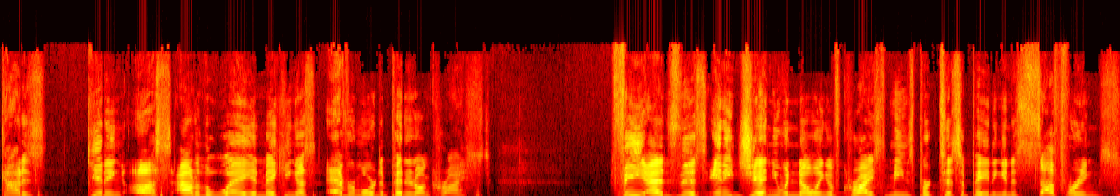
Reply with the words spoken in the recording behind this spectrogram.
God is getting us out of the way and making us ever more dependent on Christ. Fee adds this any genuine knowing of Christ means participating in his sufferings.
